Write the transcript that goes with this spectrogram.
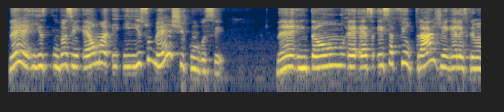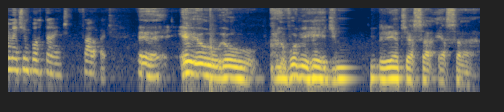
né? E, então assim, é uma e, e isso mexe com você, né? Então, é, essa, essa filtragem ela é extremamente importante. Fala, Pati. É, eu, eu, eu vou me redimir perante essa essa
